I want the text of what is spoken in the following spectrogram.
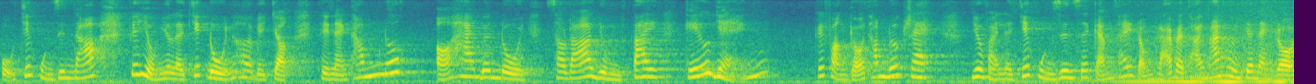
của chiếc quần jean đó. Ví dụ như là chiếc đùi nó hơi bị chật thì nàng thấm nước ở hai bên đùi Sau đó dùng tay kéo giãn cái phần chỗ thấm nước ra. Như vậy là chiếc quần jean sẽ cảm thấy rộng rãi và thoải mái hơn cho nàng rồi.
